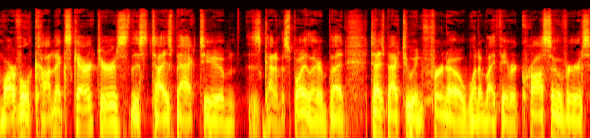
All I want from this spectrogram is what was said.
Marvel Comics characters. This ties back to this is kind of a spoiler, but ties back to Inferno, one of my favorite crossovers.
